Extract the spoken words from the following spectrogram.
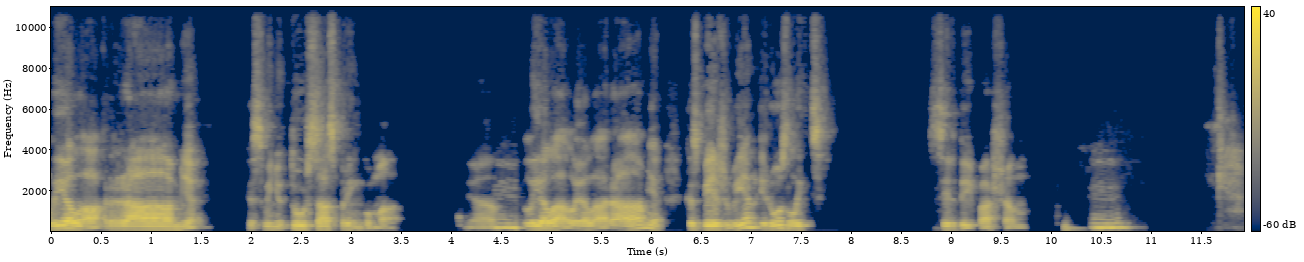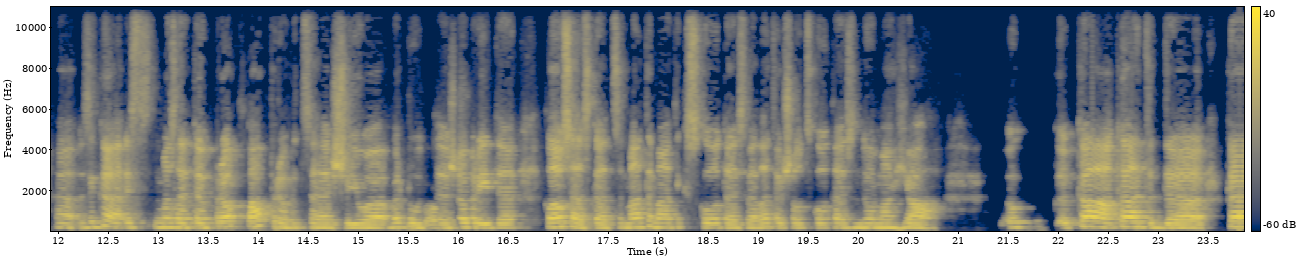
lielā rāmja, kas viņu tur saspringumā. Ja? Mm. Lielā, lielā rāmja, kas bieži vien ir uzlikts sirdī pašam. Mm. Zinu, kā es mazliet te paprovicēšu, jo varbūt šobrīd klausās kāds matemātikas skolotājs vai latviešu valodas skolotājs un domā, jā, kā, kā, tad, kā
